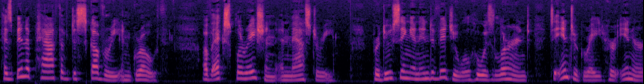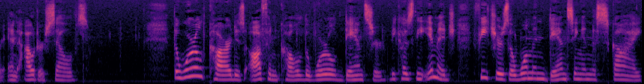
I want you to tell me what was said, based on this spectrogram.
has been a path of discovery and growth of exploration and mastery, producing an individual who has learned to integrate her inner and outer selves. The World card is often called the World Dancer because the image features a woman dancing in the sky,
